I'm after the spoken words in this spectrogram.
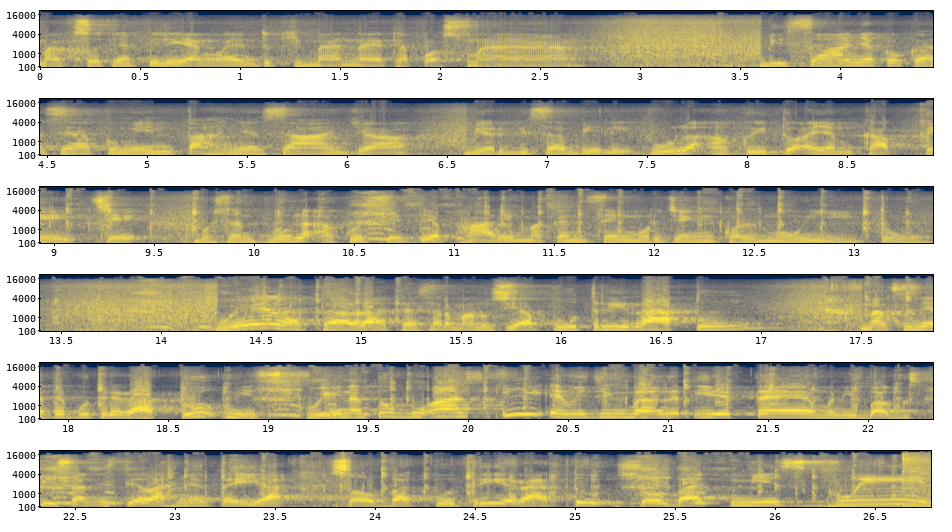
Maksudnya pilih yang lain tuh gimana ya, Posma? Bisanya kau kasih aku mintahnya saja Biar bisa beli pula aku itu ayam KPC Bosan pula aku setiap hari makan semur jengkolmu itu Well, adalah dasar manusia putri ratu. Maksudnya teh putri ratu, Miss Queen atau Bu Aski. Amazing banget iya teh. Meni bagus pisan istilahnya teh ya. Sobat putri ratu, sobat Miss Queen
